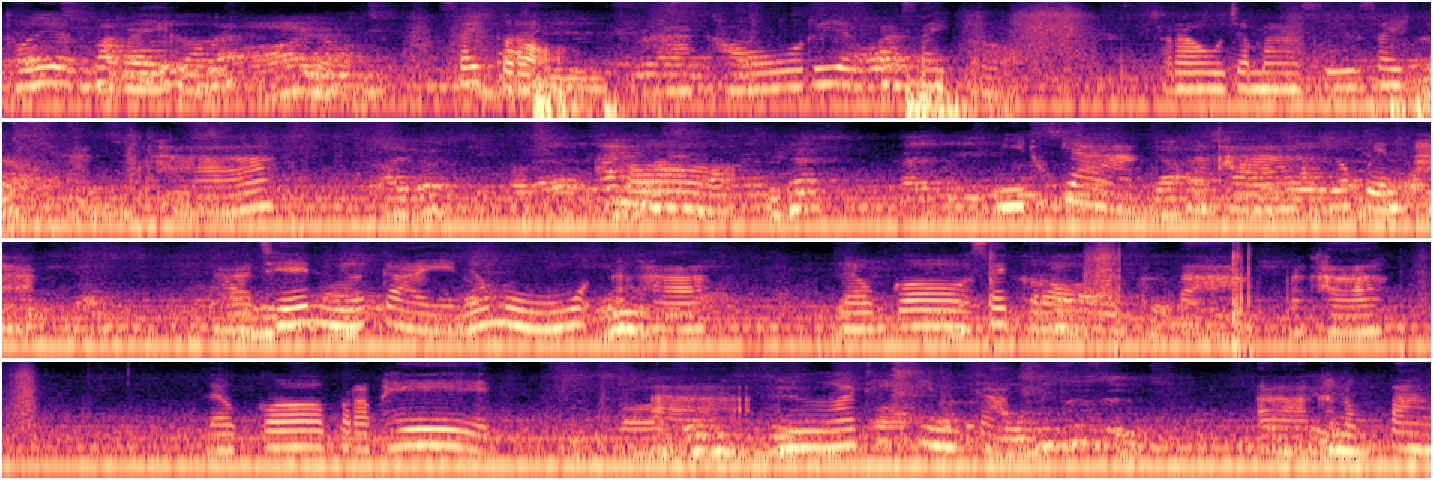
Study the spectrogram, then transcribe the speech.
เขาเรียกว่าอะไรเอ่ยไส้กรอกนะคะเขาเรียกว่าไส้กรอก เราจะมาซื้อไส้กรอกกันนะคะก็ มีทุกอย่างนะคะ ยกเว้นผักนะคะเช่น เนื้อไก่เนื้อหมูนะคะ แล้วก็ไส้กรอกต่างๆนะคะ แล้วก็ประเภทเนื้อที่กินกับขนมปัง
